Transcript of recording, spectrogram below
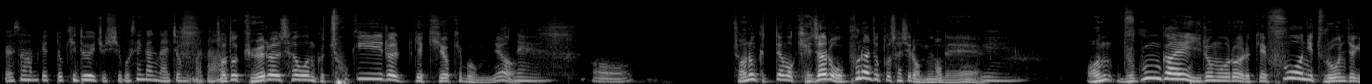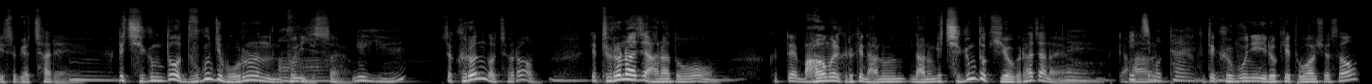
그래서 함께 또 기도해 주시고 생각날 적마다. 저도 교회를 세운 그 초기를 기억해 보면요. 네. 어, 저는 그때 뭐 계좌를 오픈한 적도 사실 없는데 예. 언- 누군가의 이름으로 이렇게 후원이 들어온 적이 있어요 몇 차례. 음. 근데 지금도 누군지 모르는 분이 아, 있어요. 예, 예. 그래서 그런 것처럼 음. 드러나지 않아도 음. 그때 마음을 그렇게 나눈 나눈 게 지금도 기억을 하잖아요. 네. 그때 잊지 아, 못할. 그때 음. 그분이 이렇게 도와주셔서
